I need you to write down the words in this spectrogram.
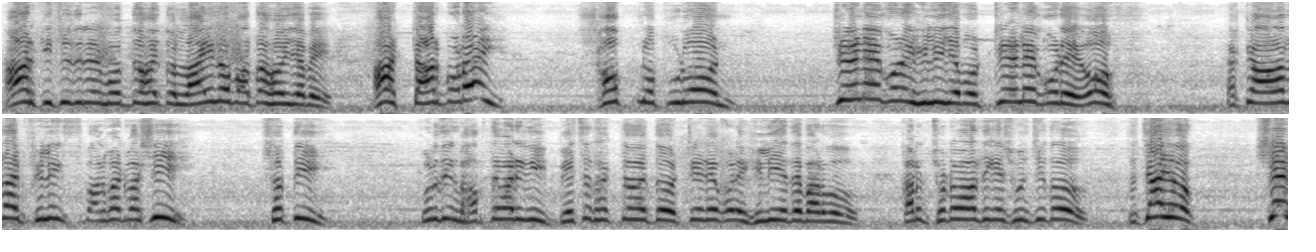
আর কিছুদিনের মধ্যে হয়তো লাইনও পাতা হয়ে যাবে। আর তারপরেই স্বপ্ন পূরণ। ট্রেনে করে হিলি যাব, ট্রেনে করে, ওফ! একটা আলাদা ফিলিংস বালুঘাটবাসী সত্যি, কোনোদিন ভাবতে পারিনি, বেঁচে থাকতে হয়তো ট্রেনে করে হিলি যেতে পারব। কারণ ছোটোবেলা থেকে শুনছি তো। তো যাই হোক শেষ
